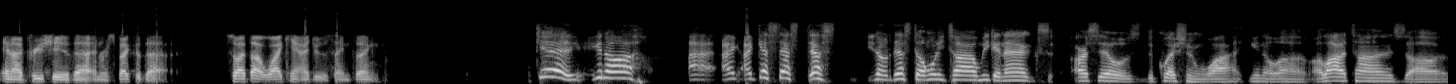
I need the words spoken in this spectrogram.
and I appreciated that and respected that. So I thought, why can't I do the same thing? Yeah, you know, I, I, I guess that's that's you know that's the only time we can ask ourselves the question why. You know, uh, a lot of times uh,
